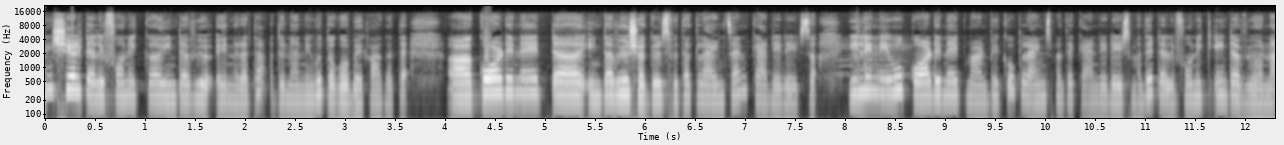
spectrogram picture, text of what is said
ಇನ್ಷಿಯಲ್ ಟೆಲಿಫೋನಿಕ್ ಇಂಟರ್ವ್ಯೂ ಏನಿರುತ್ತೆ ಅದನ್ನು ನೀವು ತೊಗೋಬೇಕಾಗತ್ತೆ. Coordinate interview schedules with clients and candidates ಇಲ್ಲಿ ನೀವು ಕೋಆರ್ಡಿನೇಟ್ ಮಾಡಬೇಕು ಕ್ಲೈಂಟ್ಸ್ ಮತ್ತು ಕ್ಯಾಂಡಿಡೇಟ್ಸ್ ಮತ್ತು ಟೆಲಿಫೋನಿಕ್ ಇಂಟರ್ವ್ಯೂ ಇಂಟರ್ವ್ಯೂನ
